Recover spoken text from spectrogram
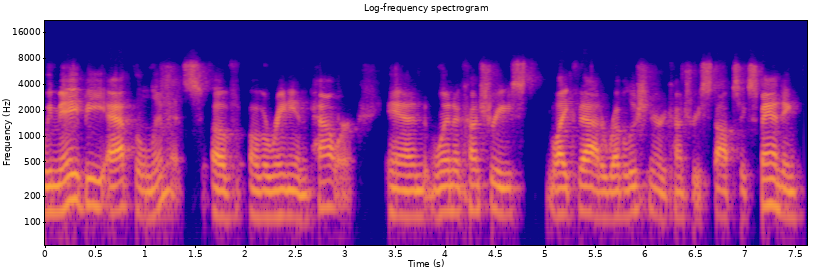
we may be at the limits of, of Iranian power. And when a country like that, a revolutionary country stops expanding,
